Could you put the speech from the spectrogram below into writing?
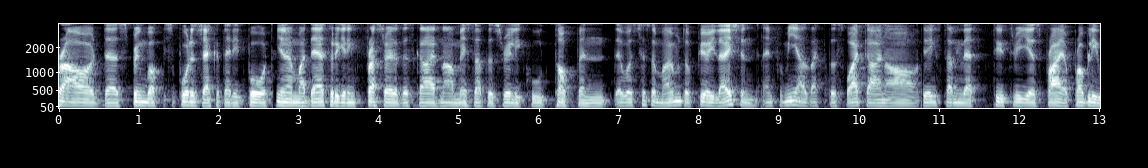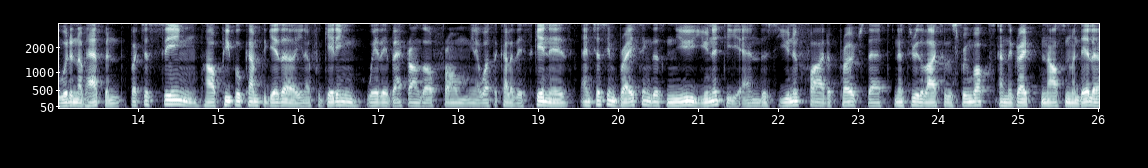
proud uh, Springbok supporters jacket that he'd bought. You know, my dad sort of getting frustrated this guy had now messed up this really cool top, and there was just a moment of pure elation. And for me, I was like, this white guy now doing something that two, three years prior probably wouldn't have happened. But just seeing how people come together, you know, forgetting where their backgrounds are from, you know, what the color of their skin is, and just embracing this new unity and this unified approach that, you know, through the likes of the Springboks and the great Nelson Mandela,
